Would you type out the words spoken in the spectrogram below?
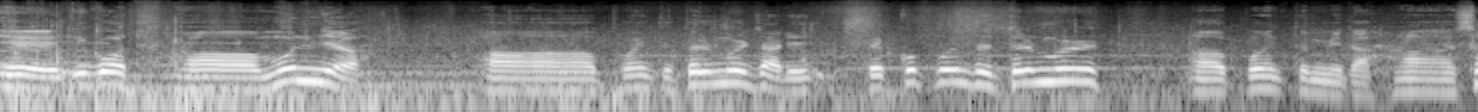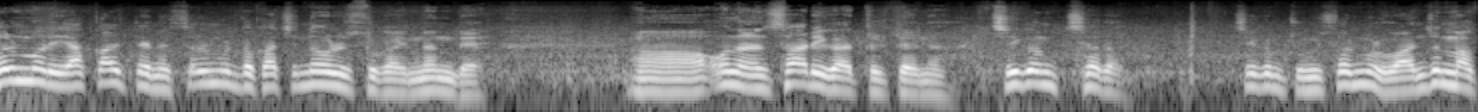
예, 이곳 어, 문여 어, 포인트 들물자리 배꼽 포인트 들물 어, 포인트입니다. 아, 썰물이 약할 때는 썰물도 같이 넣을 수가 있는데 어, 오늘은 쌀이 같을 때는 지금처럼 지금 중썰물 완전 막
